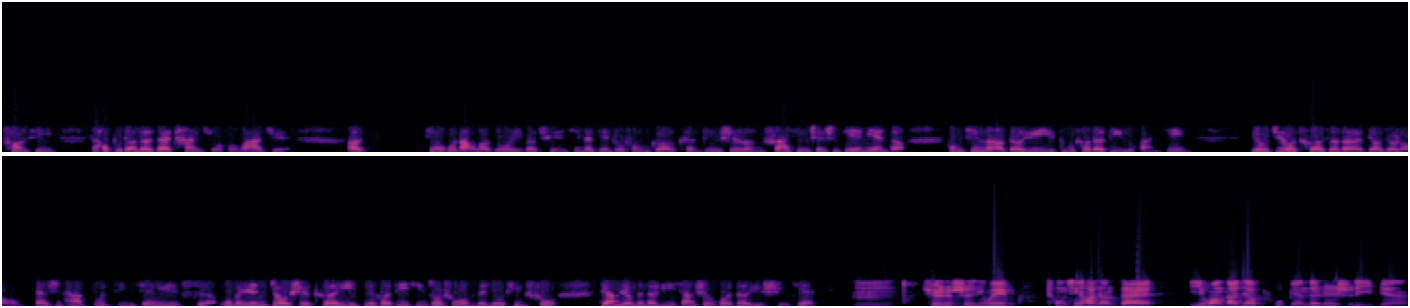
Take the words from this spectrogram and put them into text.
创新，然后不断的在探索和挖掘。呃，天湖岛呢作为一个全新的建筑风格，肯定是能刷新城市界面的。重庆呢得益于独特的地理环境。有具有特色的吊脚楼，但是它不仅限于此，我们仍旧是可以结合地形做出我们的游艇树，将人们的理想生活得以实现。嗯，确实是因为重庆好像在以往大家普遍的认识里边，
